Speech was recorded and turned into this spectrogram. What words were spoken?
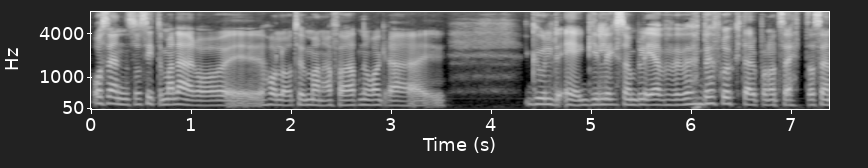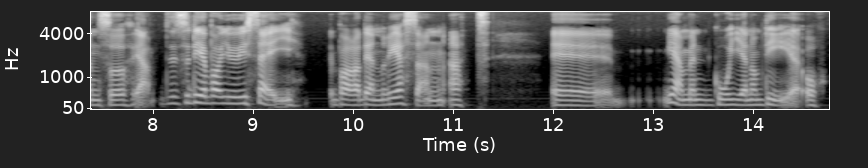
Och sen så sitter man där och eh, håller tummarna för att några eh, guldägg liksom blev befruktade på något sätt och sen så, ja, så det var ju i sig bara den resan att eh, ja men gå igenom det och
